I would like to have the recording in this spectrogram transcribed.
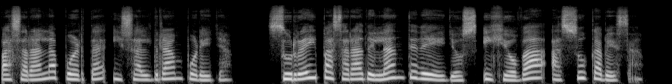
pasarán la puerta y saldrán por ella. Su rey pasará delante de ellos y Jehová a su cabeza.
